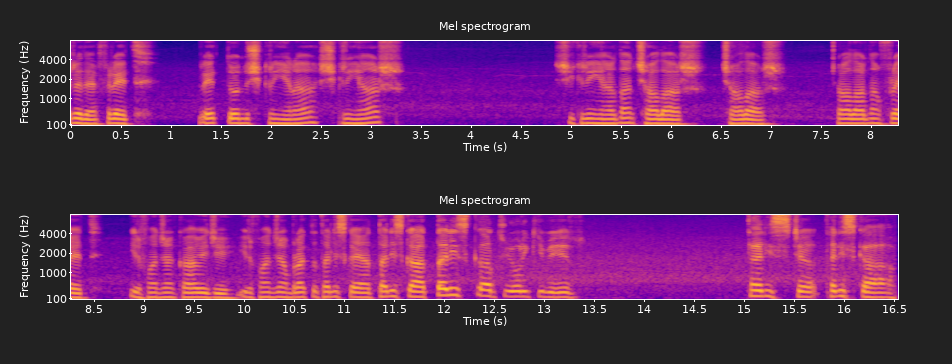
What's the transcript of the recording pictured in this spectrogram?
Fred'e Fred. Fred döndü Skriniar'a. Skriniar. Skriniar'dan Çağlar. Çağlar. Çağlar'dan Fred. İrfancan Kahveci. İrfancan bıraktı Taliska'ya. Taliska. Taliska atıyor 2-1. Talisca. Taliska.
